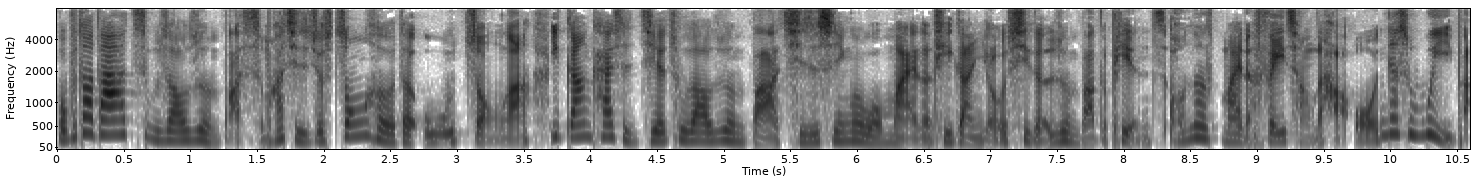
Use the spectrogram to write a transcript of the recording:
我不知道大家知不知道润拔是什么？它其实就是综合的五种啦。一刚开始接触到润拔，其实是因为我买了体感游戏的润拔的片子哦，那卖的非常的好哦，应该是 We 吧，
